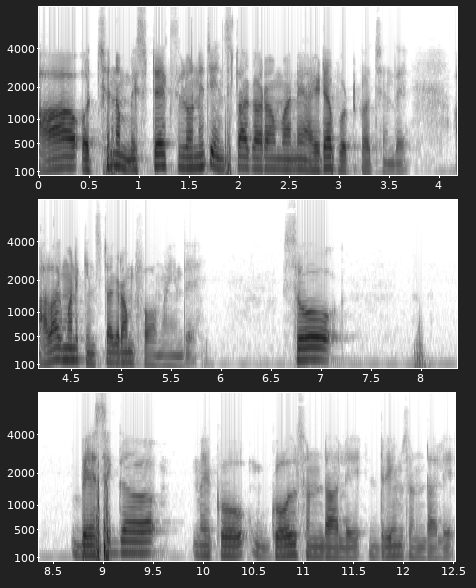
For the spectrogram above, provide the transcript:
ఆ వచ్చిన మిస్టేక్స్లో నుంచి ఇన్స్టాగ్రామ్ అనే ఐడియా పుట్టుకొచ్చింది. అలాగే మనకి ఇన్స్టాగ్రామ్ ఫామ్ అయింది. సో బేసిక్గా మీకు గోల్స్ ఉండాలి డ్రీమ్స్ ఉండాలి.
